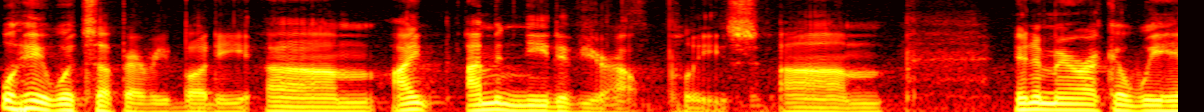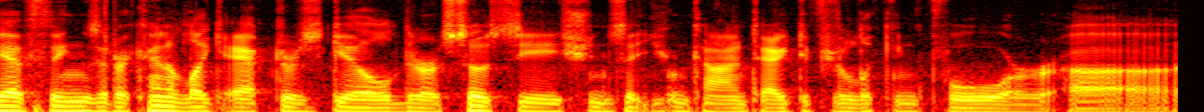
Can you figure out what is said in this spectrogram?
Well, hey, what's up, everybody? Um, I I'm in need of your help, please. Um, in America, we have things that are kind of like Actors Guild. There are associations that you can contact if you're looking for, uh,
